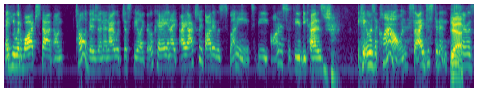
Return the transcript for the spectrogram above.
and he would watch that on television, and I would just be like, okay. And I, I actually thought it was funny, to be honest with you, because he was a clown. So I just didn't think Yeah. there was.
